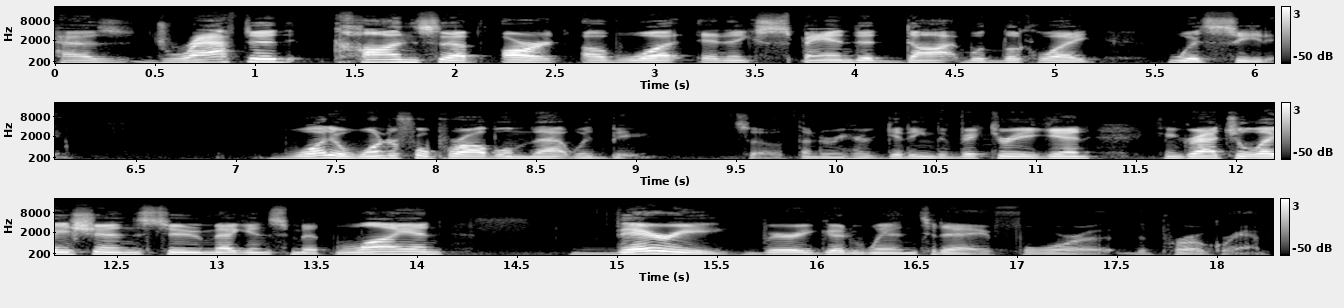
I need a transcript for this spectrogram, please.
has drafted concept art of what an expanded dot would look like with seating. What a wonderful problem that would be. So Thundering here getting the victory again. Congratulations to Megan Smith Lyon very, very good win today for the program.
